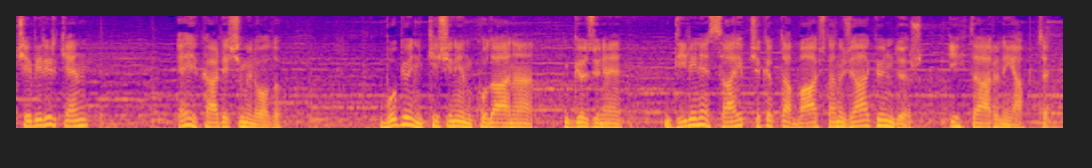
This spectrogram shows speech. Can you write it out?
Çevirirken, ''Ey kardeşimin oğlu, bugün kişinin kulağına, gözüne, diline sahip çıkıp da bağışlanacağı gündür.'' ihtarını yaptı.''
